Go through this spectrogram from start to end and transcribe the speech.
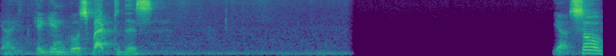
Yeah, it again goes back to this. Yeah, so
